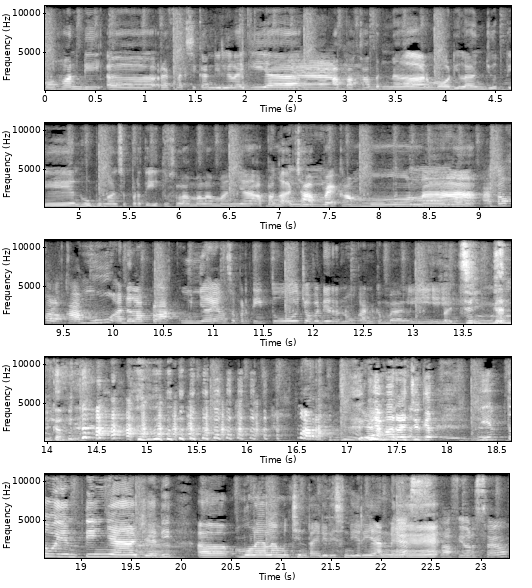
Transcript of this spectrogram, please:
mohon direfleksikan diri lagi ya. Ya. apakah benar mau dilanjutin hubungan seperti itu selama lamanya apa nggak capek kamu? Nah. Atau kalau kamu adalah pelakunya yang seperti itu coba direnungkan kembali. Bajingan kamu. Marah juga. Iya marah juga. Gitu intinya. Jadi eh, mulailah mencintai diri sendiri ya yes nek. love yourself.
